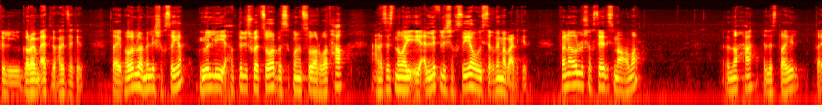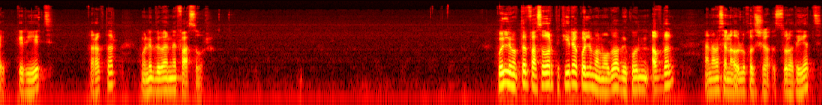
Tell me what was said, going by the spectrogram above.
في الجرائم قتل وحاجات زي كده. طيب هقول له اعمل لي الشخصيه بيقول لي حط لي شوية صور بس تكون الصور واضحة على أساس إن هو يألف لي شخصية ويستخدمها بعد كده. فأنا أقول له الشخصية دي اسمها عمر. نوعها ال style. طيب create character ونبدأ بقى نرفع الصور. كل ما بترفع صور كتيرة كل ما الموضوع بيكون أفضل. أنا مثلا أقول له خد الصورة ديت.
